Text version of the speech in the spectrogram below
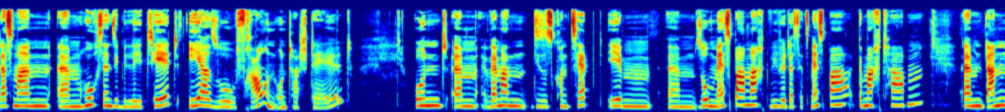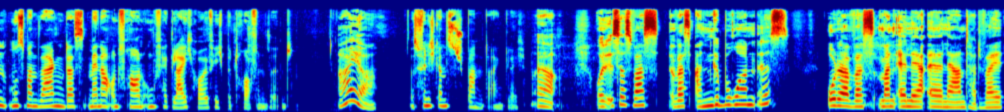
dass man ähm, Hochsensibilität eher so Frauen unterstellt. Und ähm, wenn man dieses Konzept eben ähm, so messbar macht, wie wir das jetzt messbar gemacht haben, ähm, dann muss man sagen, dass Männer und Frauen ungefähr gleich häufig betroffen sind. Ah ja. Das finde ich ganz spannend eigentlich. Ja. Und ist das was, was angeboren ist oder was man erler erlernt hat? Weil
